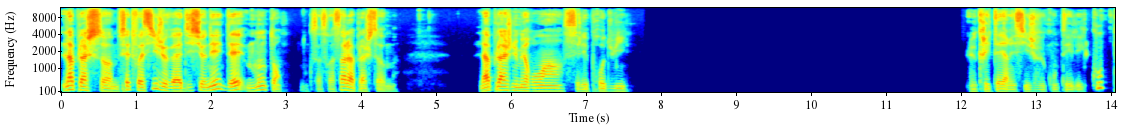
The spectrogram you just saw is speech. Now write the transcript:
La plage somme, cette fois-ci, je vais additionner des montants. Donc ça sera ça la plage somme. La plage numéro 1, c'est les produits Le critère ici, je veux compter les coupes.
